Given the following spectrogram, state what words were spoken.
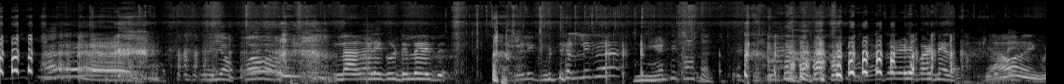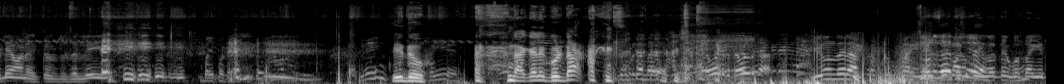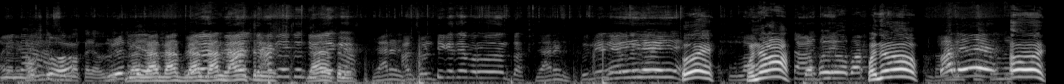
ನಾಗಳಿ ಗುಡ್ಡಿಲ್ಲ ಇದೆ. ಇದು. ನಗಳಿ ಗುಡ್ಡ. ಜೀವನದಲ್ಲಿ ಹತ್ರ ತುಂಬ ಇದೆ. ಇವತ್ತೇ ಗೊತ್ತಾಗಿದ್ದು ನನಗೆ. ನಾನ್- ನಾನ್- ನಾನ್- ನಾನ್-. ಓಯ್ ಓಯ್.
